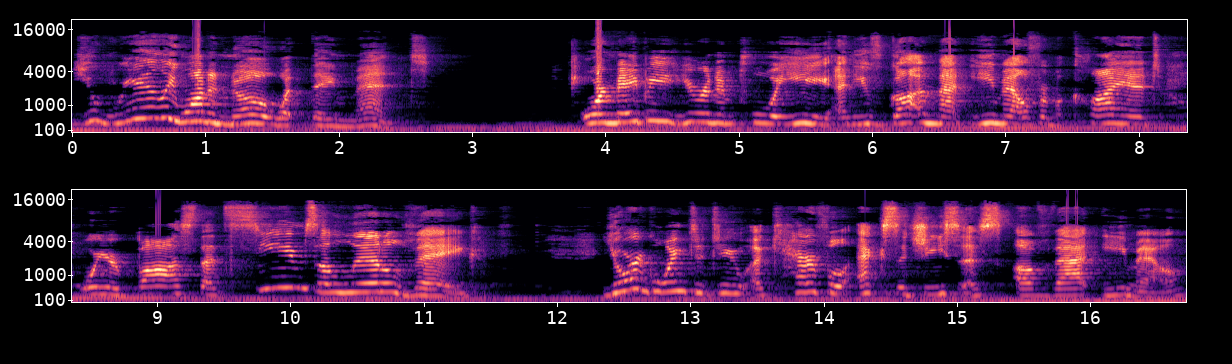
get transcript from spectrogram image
You really want to know what they meant. Or maybe you're an employee and you've gotten that email from a client or your boss that seems a little vague. You're going to do a careful exegesis of that email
